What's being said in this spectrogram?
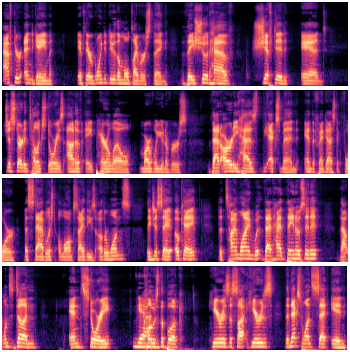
after Endgame, if they were going to do the multiverse thing, they should have shifted and just started telling stories out of a parallel Marvel universe that already has the X Men and the Fantastic Four established alongside these other ones. They just say, okay, the timeline with, that had Thanos in it, that one's done. End story Yeah. close the book. Here is a here is the next one set in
